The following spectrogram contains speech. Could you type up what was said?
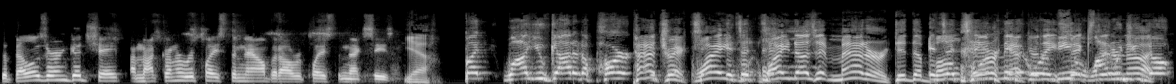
the bellows are in good shape. I'm not going to replace them now, but I'll replace them next season. Yeah. But while you've got it apart, Patrick, it's why it's a why does it matter? Did the boat a 10 work after they fixed why it or would not? You go,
